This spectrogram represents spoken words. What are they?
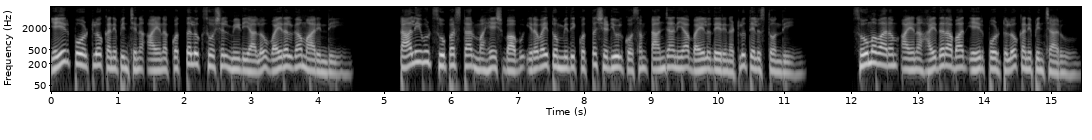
ఎయిర్పోర్ట్లో కనిపించిన ఆయన కొత్త లుక్ సోషల్ మీడియాలో వైరల్గా మారింది. Tollywood super star Mahesh Babu ఇరవై తొమ్మిది కొత్త షెడ్యూల్ కోసం టాంజానియా బయలుదేరినట్లు తెలుస్తోంది. సోమవారం ఆయన హైదరాబాద్ ఎయిర్పోర్టులో కనిపించారు.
